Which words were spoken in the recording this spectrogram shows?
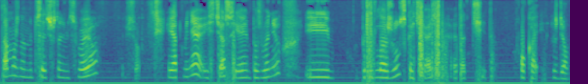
Там можно написать что-нибудь свое, и все. И от меня, и сейчас я им позвоню и предложу скачать этот чит. Окей, ждем.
